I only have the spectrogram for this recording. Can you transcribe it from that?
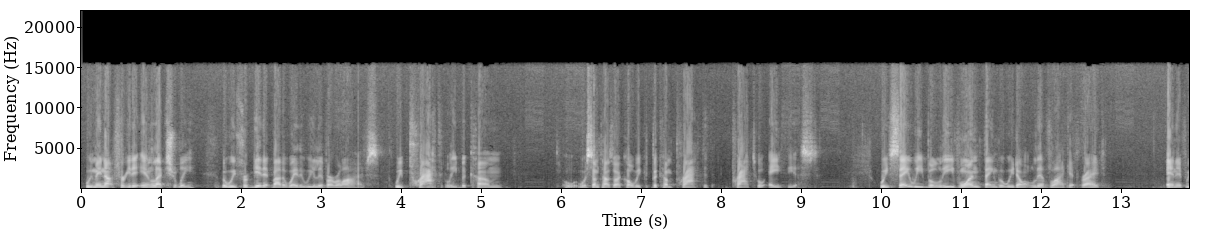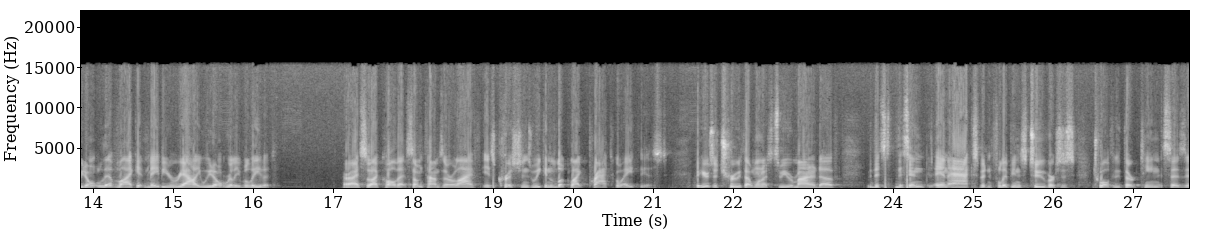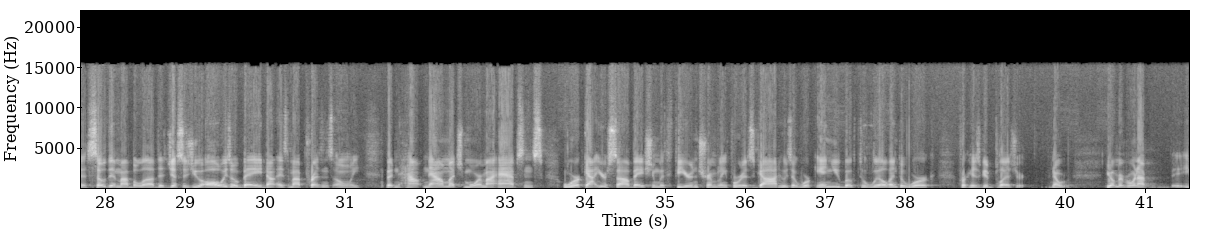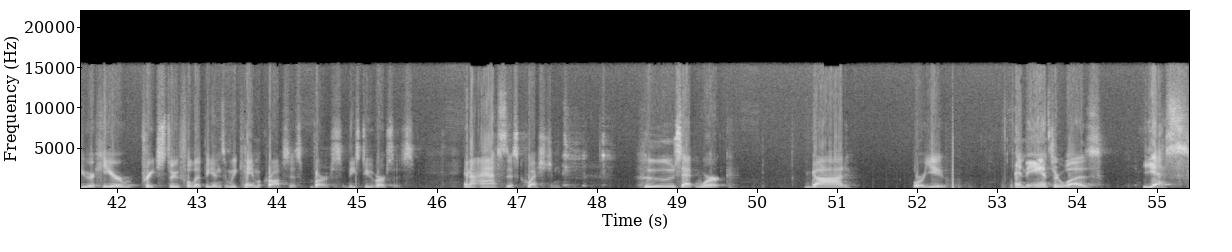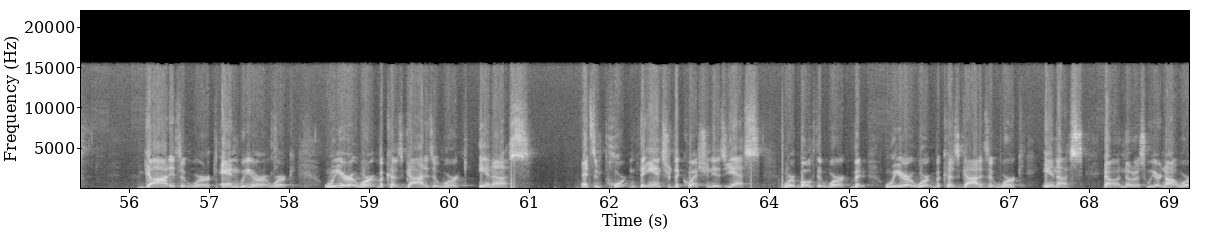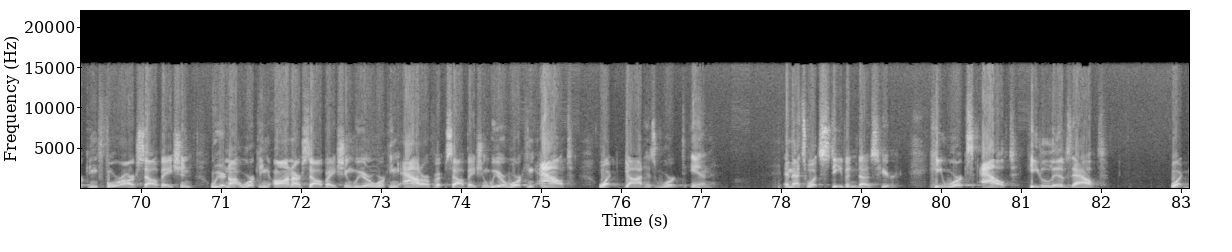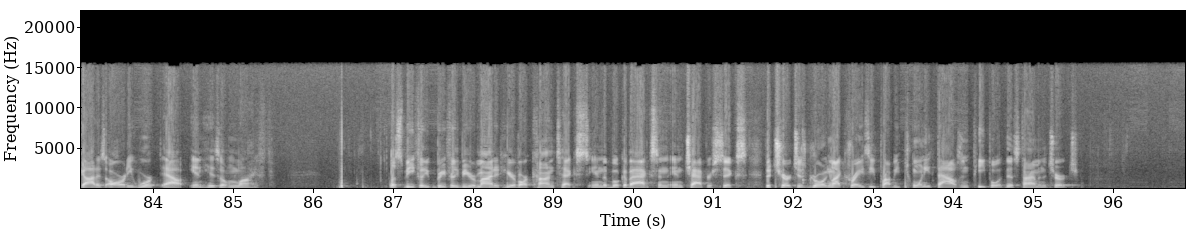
We may not forget it intellectually, but we forget it by the way that we live our lives. We practically become, sometimes I call, we become practi- practical atheists. We say we believe one thing, but we don't live like it, right? And if we don't live like it, maybe in reality we don't really believe it. All right, so I call that sometimes in our life, as Christians, we can look like practical atheists. But here's a truth I want us to be reminded of that's, that's in, in Acts, but in Philippians 2, verses 12 through 13, it says this So then, my beloved, just as you always obeyed, not as my presence only, but how, now much more in my absence, work out your salvation with fear and trembling, for it is God who is at work in you both to will and to work for his good pleasure. Now, you remember when I, you were here, preached through Philippians, and we came across this verse, these two verses. And I asked this question Who's at work? God or you? And the answer was yes. God is at work and we are at work. We are at work because God is at work in us. That's important. The answer to the question is yes, we're both at work, but we are at work because God is at work in us. Now, notice we are not working for our salvation. We are not working on our salvation. We are working out our salvation. We are working out what God has worked in. And that's what Stephen does here. He works out, he lives out what God has already worked out in his own life. Let's briefly, briefly be reminded here of our context in the book of Acts in, in chapter 6. The church is growing like crazy, probably 20,000 people at this time in the church.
